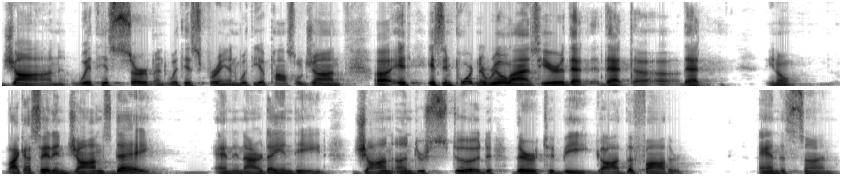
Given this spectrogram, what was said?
John, with his servant, with his friend, with the Apostle John. Uh, it, it's important to realize here that, that, uh, uh, that, you know, like I said, in John's day, and in our day indeed, John understood there to be God the Father and the Son.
